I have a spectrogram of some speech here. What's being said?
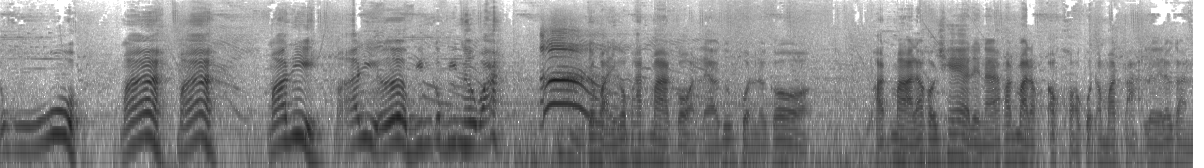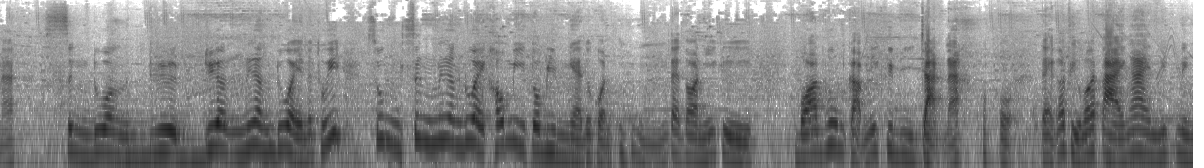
โอ้โหมามามาดิมาดิเออ บินก็บินเถอะวะจังหวะนี้เขาพัดมาก่อนแล้วทุกคนแล้วก็พัดมาแล้วเขาแช่เลยนะ พัดมาแล้วเอาขอกดอมตะเลยแล้วกันนะ ซึ่งด้วงเดือเดืองเนื่องด้วยนะทุยซึ่งซึ่งเนื่องด้วยเขามีตัวบินไงทุกคนแต่ตอนนี้คือบอสพุ่มกับนี่คือดีจัดนะแต่ก็ถือว่าตายง่ายนิดนึง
